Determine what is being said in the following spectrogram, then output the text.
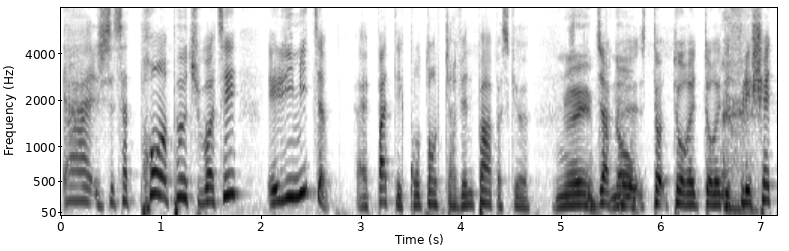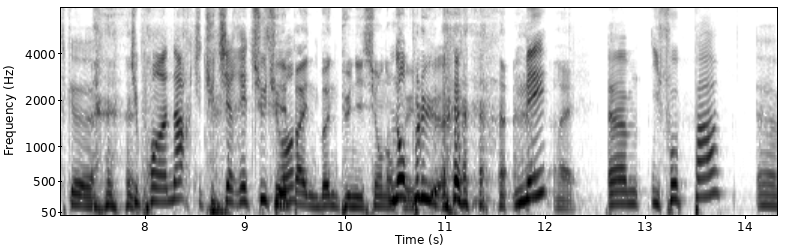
ah, ça te prend un peu, tu vois, tu sais, et limite, eh, pas t'es content qu'ils reviennent pas parce que je peux Oui, te dire non. que t'a- t'aurais, t'aurais des fléchettes que tu prends un arc, tu tirerais dessus, Ce tu vois. pas une bonne punition non, non plus. Mais Ouais. euh, il faut pas, euh,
